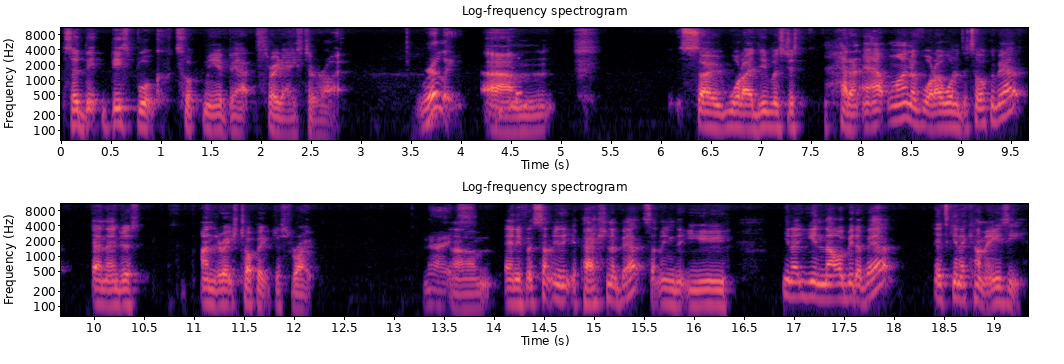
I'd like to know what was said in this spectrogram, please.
so th- this book took me about three days to write. Really? Um, so what I did was just had an outline of what I wanted to talk about, and then just under each topic, just wrote. Nice. Um, and if it's something that you're passionate about, something that you, you know, you know a bit about, it's going to come easy.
